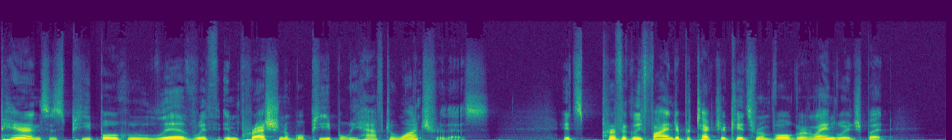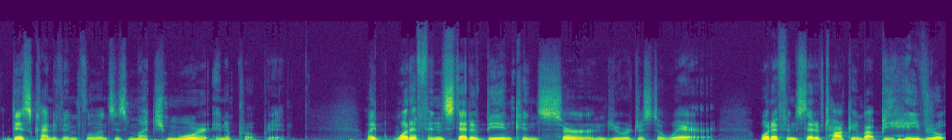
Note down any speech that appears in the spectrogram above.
parents, as people who live with impressionable people, we have to watch for this. It's perfectly fine to protect your kids from vulgar language, but this kind of influence is much more inappropriate. Like, what if instead of being concerned, you were just aware? What if instead of talking about behavioral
